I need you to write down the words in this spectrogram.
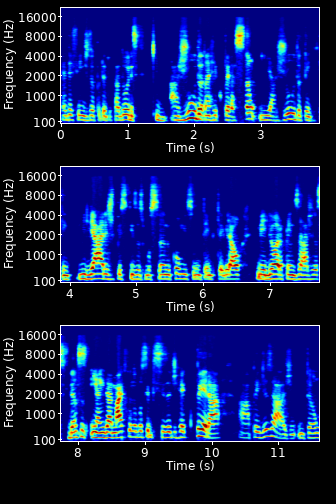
é, defendida por educadores, que ajuda na recuperação e ajuda, tem, tem milhares de pesquisas mostrando como ensino em tempo integral melhora a aprendizagem das crianças, e ainda mais quando você precisa de recuperar a aprendizagem. Então,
